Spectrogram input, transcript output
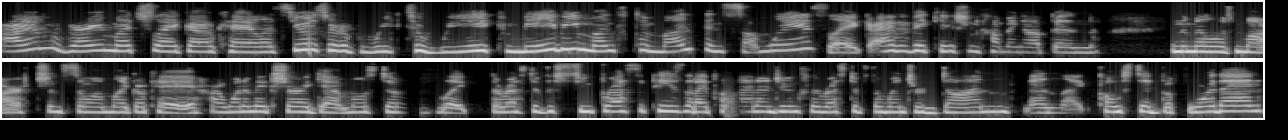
I'm very much like, okay, let's do it sort of week to week, maybe month to month in some ways. Like I have a vacation coming up in in the middle of March. And so I'm like, okay, I want to make sure I get most of like the rest of the soup recipes that I plan on doing for the rest of the winter done and like posted before then.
